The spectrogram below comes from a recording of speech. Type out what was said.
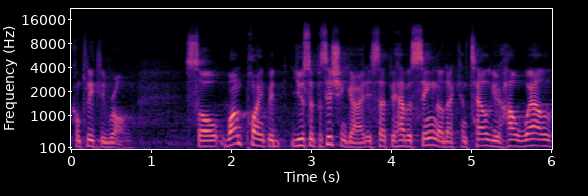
completely wrong. So one point with user position guide is that we have a signal that can tell you how well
